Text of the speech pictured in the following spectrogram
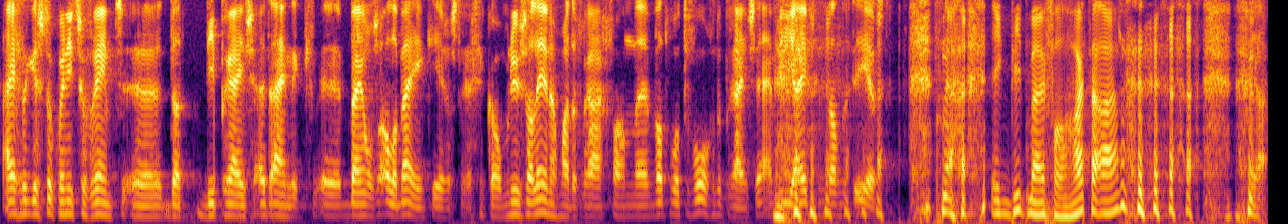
eigenlijk is het ook weer niet zo vreemd uh, dat die prijs uiteindelijk uh, bij ons allebei een keer is terechtgekomen. Nu is alleen nog maar de vraag van uh, wat wordt de volgende prijs hè? en wie heeft hem dan het eerst? nou, ik bied mij van harte aan. ja,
